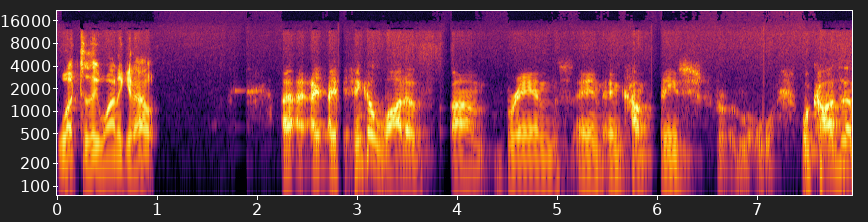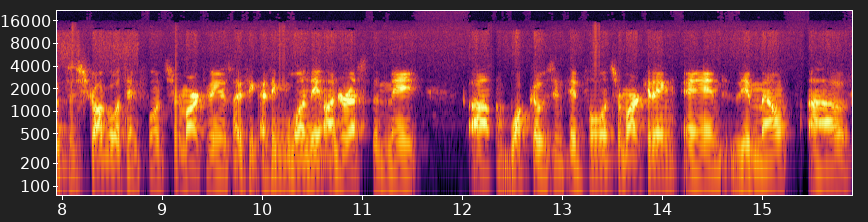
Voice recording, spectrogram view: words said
what do they want to get out? I, I think a lot of um, brands and, and companies what causes them to struggle with influencer marketing is I think I think one they underestimate um, what goes into influencer marketing and the amount of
